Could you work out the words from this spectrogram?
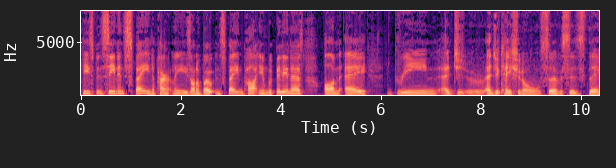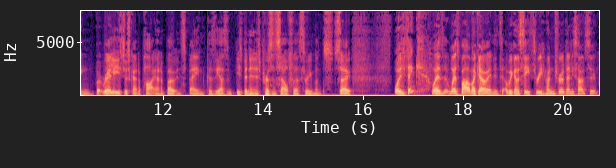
he's been seen in Spain. Apparently, he's on a boat in Spain partying with billionaires on a green edu- educational services thing, but really he's just going to party on a boat in Spain because he hasn't. He's been in his prison cell for three months. So. What do you think? Where's Where's Baba going? Are we going to see 300 anytime soon?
